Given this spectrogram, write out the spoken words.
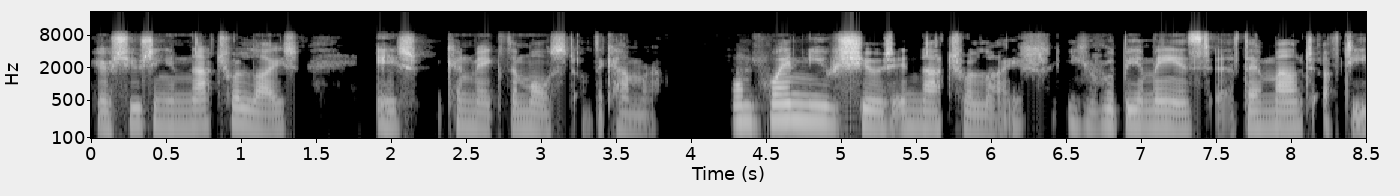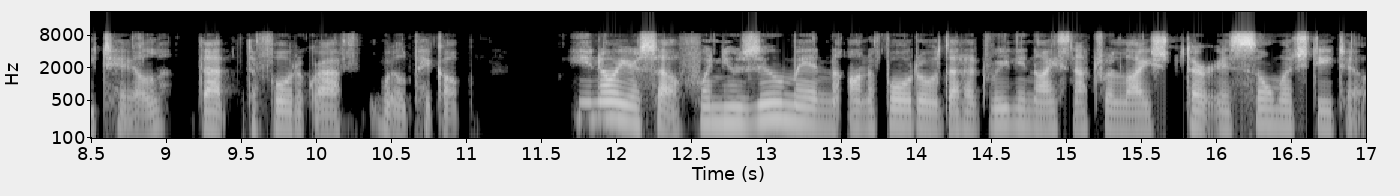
You're shooting in natural light, it can make the most of the camera. And when you shoot in natural light, you will be amazed at the amount of detail that the photograph will pick up. You know yourself, when you zoom in on a photo that had really nice natural light, there is so much detail.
